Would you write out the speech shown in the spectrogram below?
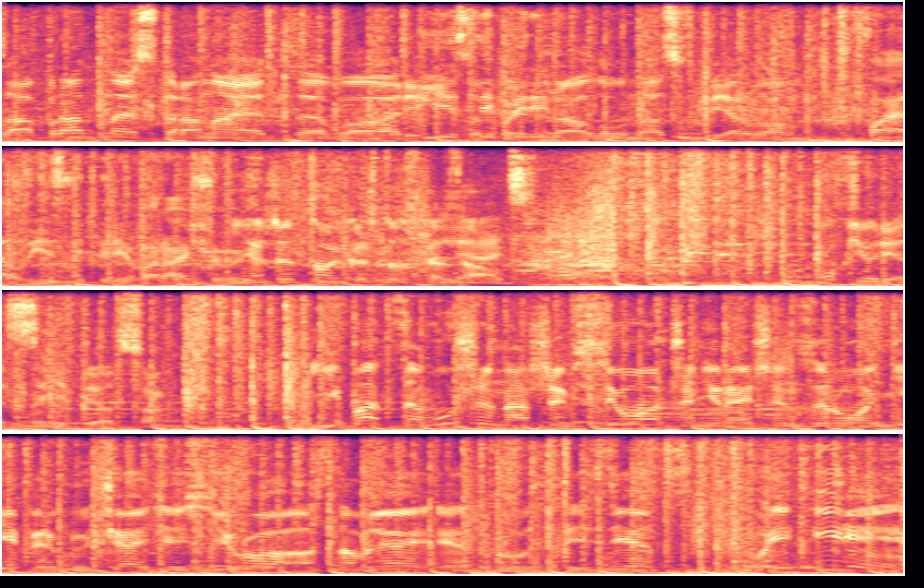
С обратная сторона этого релиза Если пере- поиграла у нас в первом. Файл, если переворачивать, Я же только что сказал. Блять. Ох, Юрец заебется. Ебаться в уши наши все, Generation Zero, не переключайтесь, Юра, оставляй эту пиздец в эфире.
